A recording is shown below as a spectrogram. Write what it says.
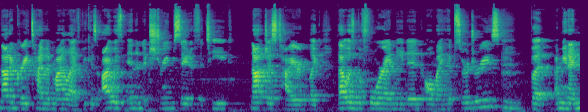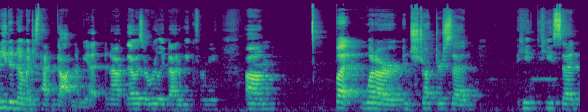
not a great time in my life because I was in an extreme state of fatigue, not just tired. Like that was before I needed all my hip surgeries. Mm. But I mean, I needed them. I just hadn't gotten them yet, and I, that was a really bad week for me. Um, but what our instructor said he he said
